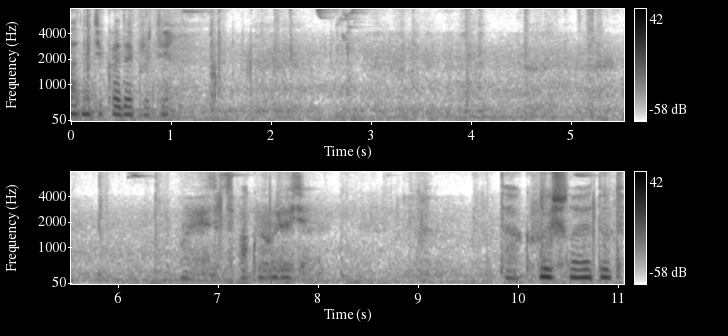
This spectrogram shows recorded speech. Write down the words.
Ладно, тікай, дай пройти. Ой, тут собак вигулюють. Так, вийшла я тут.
